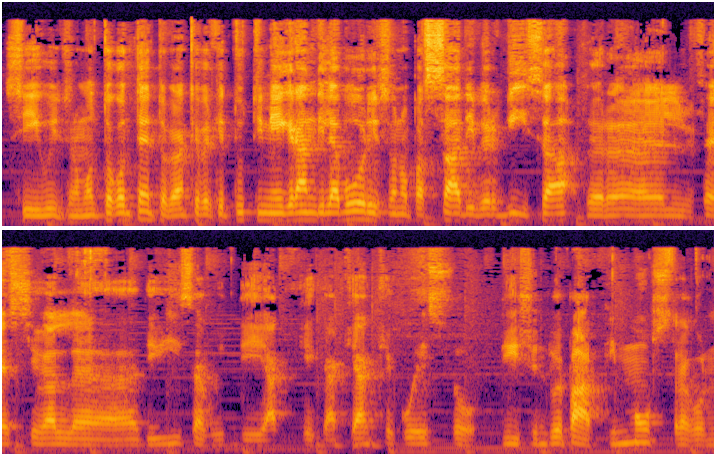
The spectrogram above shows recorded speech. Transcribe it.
Sì, quindi sono molto contento anche perché tutti i miei grandi lavori sono passati per Visa, per eh, il festival eh, di Visa, quindi anche, anche, anche questo dice in due parti, in mostra con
